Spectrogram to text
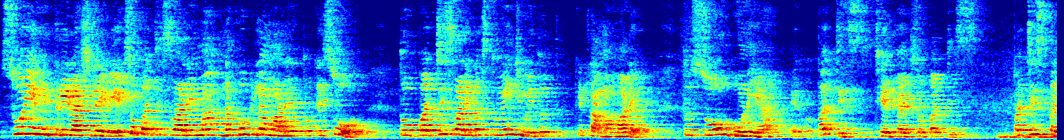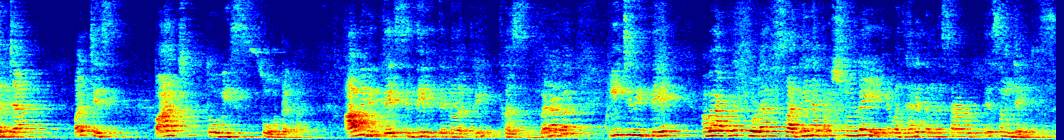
સો એની ત્રિરાશિ લેવી એકસો પચીસ વાળીમાં નફો કેટલા મળે? તો કે સો. તો પચીસ વાળી વસ્તુ એ હોય તો કેટલામાં મળે? તો સો ગુણ્યા પચીસ છેદમાં એકસો પચીસ. પચીસ પંચા પચીસ, પાંચ, તો વીસ, સો ટકા. આવી રીતે સીધી રીતે ગણતરી થશે. બરાબર? એ જ રીતે હવે આપણે થોડા સ્વાધ્યાયના પ્રશ્નો લઈએ એટલે વધારે તમને સારી રીતે સમજાઈ જશે.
